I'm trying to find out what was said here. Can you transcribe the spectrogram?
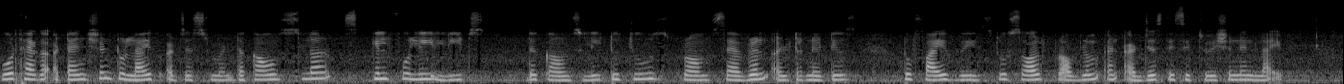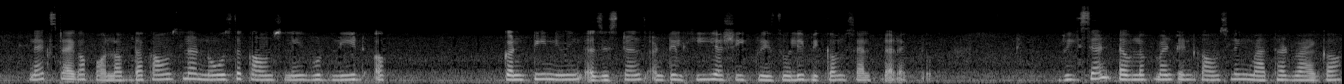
fourth आएगा attention to life adjustment the counsellor skilfully leads the counselee to choose from several alternatives to five ways to solve problem and adjust the situation in life नेक्स्ट आएगा follow up the counsellor knows the counselling would need a continuing assistance until he or she gradually becomes self-directive. Recent development in counseling method Vega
